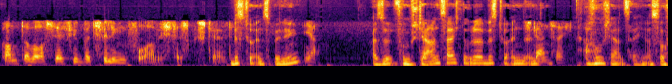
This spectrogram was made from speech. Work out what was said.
Kommt aber auch sehr viel bei Zwillingen vor, habe ich festgestellt. Bist du ein Zwilling? Ja. Also vom Sternzeichen oder bist du ein... Sternzeichen. Ach, vom Sternzeichen, achso.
